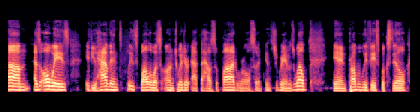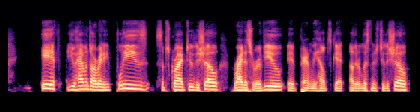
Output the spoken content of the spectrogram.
Um, as always, if you haven't, please follow us on Twitter at the House of Pod. We're also at Instagram as well, and probably Facebook still. If you haven't already, please subscribe to the show, write us a review. It apparently helps get other listeners to the show,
